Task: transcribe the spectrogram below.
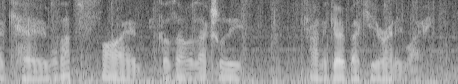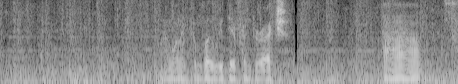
Okay, well that's fine, because I was actually trying to go back here anyway. I went a completely different direction. Um, so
